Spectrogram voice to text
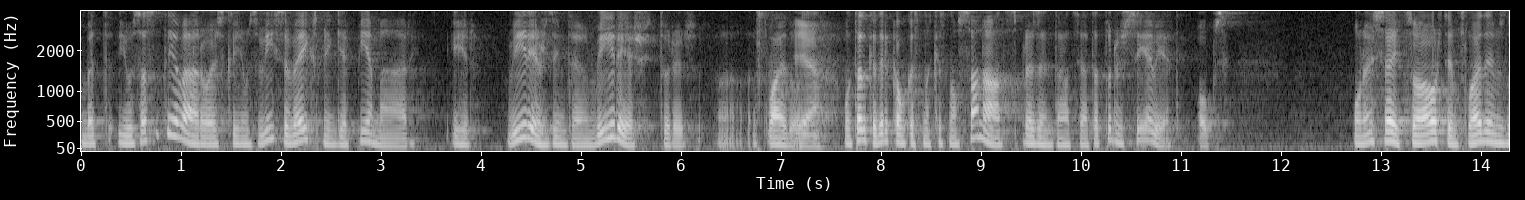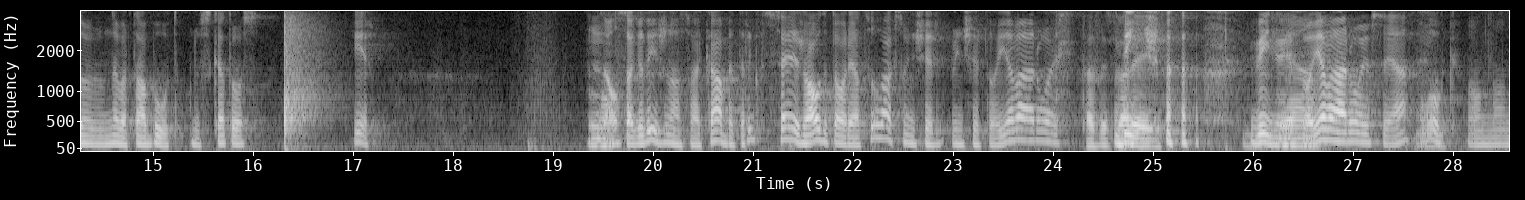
bet jūs esat ievērojis, ka jums visi veiksmīgie piemēri ir vīriešu dzimtē, un vīrieši tur ir uh, slaidos. Jā. Un tad, kad ir kaut kas, kas nav sanācis prezentācijā, tad tur ir sieviete. Ups. Un es eju cauri tiem slaidiem, es domāju, nevar tā būt. Un es skatos, ir. Nav sagadīšanās vai kā, bet tur sēž auditorijā cilvēks, viņš ir, viņš ir to ievērojis. Tas ir svarīgi. Viņa ir to ievērojusi. Jā? Lūk, un, un,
